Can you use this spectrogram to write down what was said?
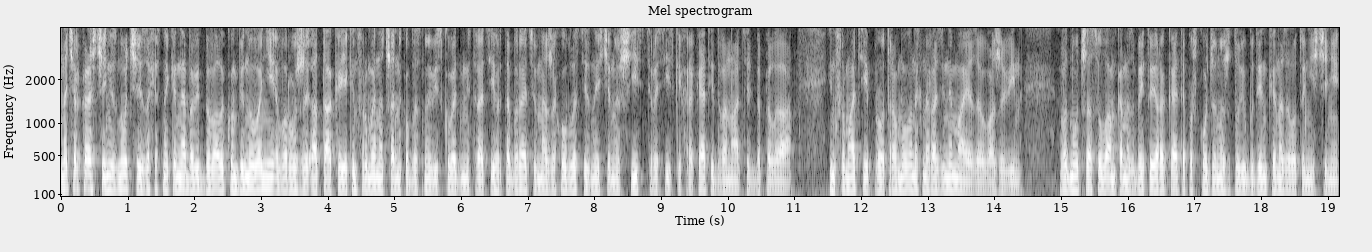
На Черкащині зночі захисники неба відбивали комбіновані ворожі атаки. Як інформує начальник обласної військової адміністрації Ігор Таборець, у межах області знищено 6 російських ракет і 12 БПЛА. Інформації про травмованих наразі немає, зауважив він. Водночас уламками збитої ракети пошкоджено житлові будинки на Золотоніщині.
